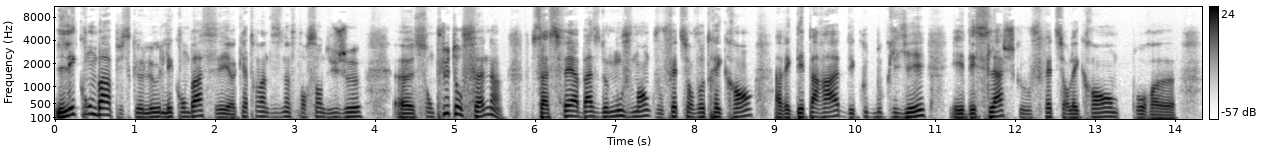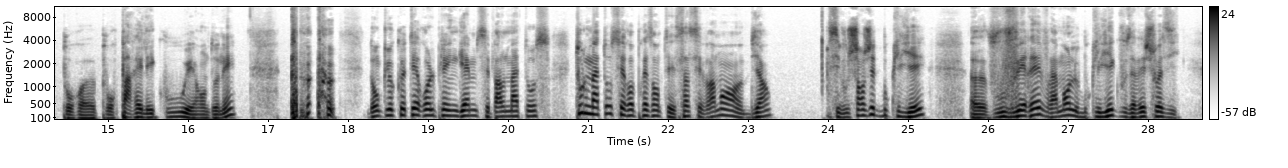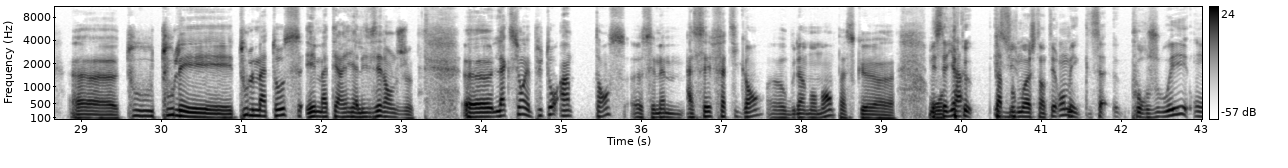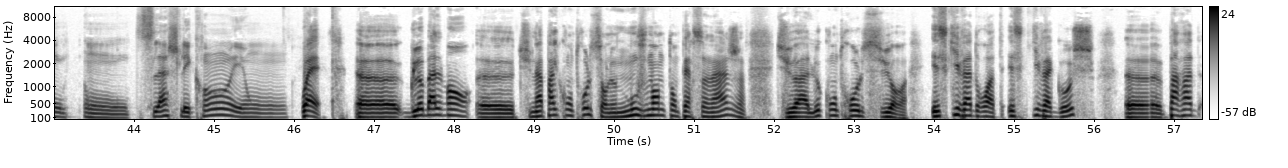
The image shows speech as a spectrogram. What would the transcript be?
Les combats, puisque les combats c'est 99% euh, du jeu, euh, sont plutôt fun. Ça se fait à base de mouvements que vous faites sur votre écran, avec des parades, des coups de bouclier et des slash que vous faites sur l'écran pour euh, pour pour parer les coups et en donner. Donc le côté role-playing game, c'est par le matos. Tout le matos est représenté. Ça, c'est vraiment bien. Si vous changez de bouclier, vous verrez vraiment le bouclier que vous avez choisi. Euh, tout, les, tout le matos est matérialisé dans le jeu. Euh, L'action est plutôt intense, euh, c'est même assez fatigant euh, au bout d'un moment parce que. mais c'est-à-dire que Excuse-moi, je t'interromps, mais ça, pour jouer, on, on slash l'écran et on. Ouais. Euh, globalement, euh, tu n'as pas le contrôle sur le mouvement de ton personnage. Tu as le contrôle sur esquive à droite, esquive à gauche, euh, parade,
